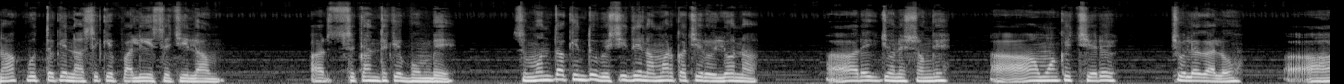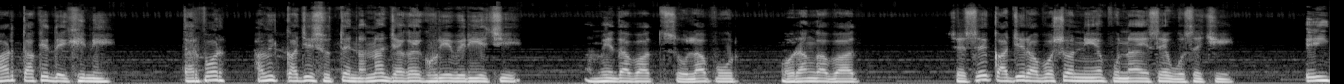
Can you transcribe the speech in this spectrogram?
নাগপুর থেকে নাসিকে পালিয়ে এসেছিলাম আর সেখান থেকে বোম্বে। সুমন্তা কিন্তু বেশি দিন আমার কাছে রইল না। আর একজনের সঙ্গে আমাকে ছেড়ে চলে গেল। আর তাকে দেখিনি। তারপর আমি কাজে সূত্রে নানা জায়গায় ঘুরে বেরিয়েছি। আহমেদাবাদ সোলাপুর ঔরঙ্গাবাদ। শেষে কাজের অবসর নিয়ে পুনা এসে বসেছি। এই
